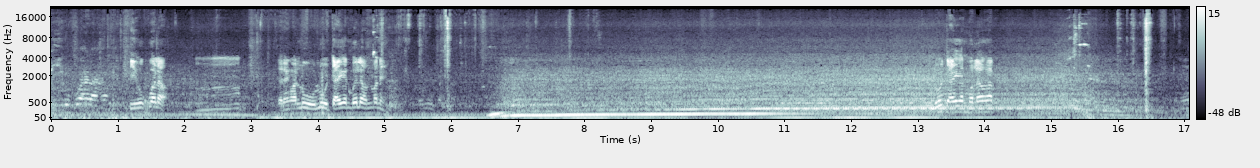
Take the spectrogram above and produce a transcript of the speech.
ดีกว่าแล้วครับ ปีกว่าแล้วอืมแสดงว่ารู้รู้ใจกันเบิดแล้วมันบ่เนี่รู้ใจกันหมดแล้วครับ โอ้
